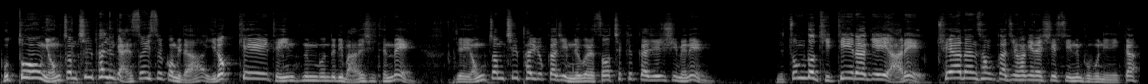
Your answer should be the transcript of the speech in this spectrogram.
보통 0.786이 안 써 있을 겁니다. 이렇게 돼 있는 분들이 많으실 텐데 이제 0.786까지 입력을 해서 체크까지 해주시면은 좀 더 디테일하게 아래 최하단 선까지 확인하실 수 있는 부분이니까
